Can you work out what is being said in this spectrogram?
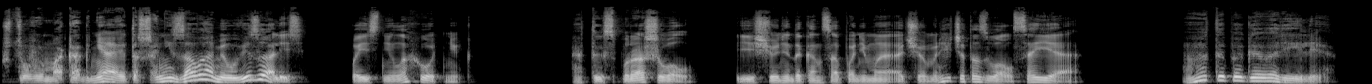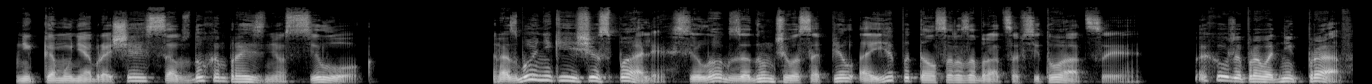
«Что вы, маг огня, это ж они за вами увязались!» — пояснил охотник. «А ты спрашивал?» Еще не до конца понимая, о чем речь, отозвался я. «Вот и поговорили», — ни к кому не обращаясь, со вздохом произнес Силок. Разбойники еще спали. Селок задумчиво сопел, а я пытался разобраться в ситуации. Похоже, проводник прав.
